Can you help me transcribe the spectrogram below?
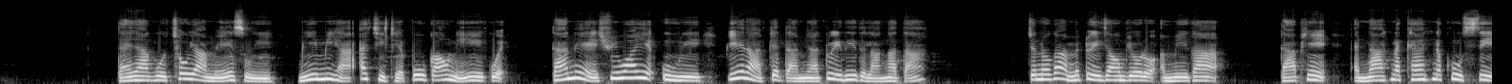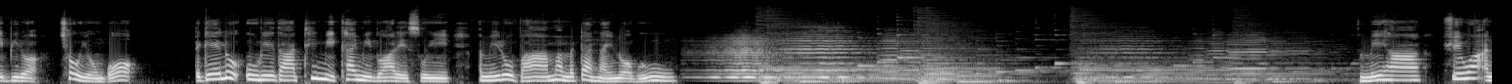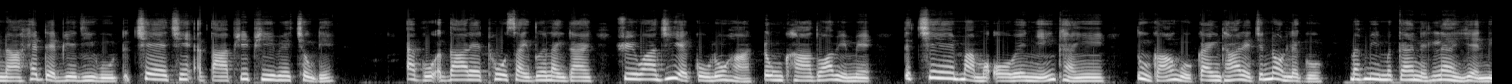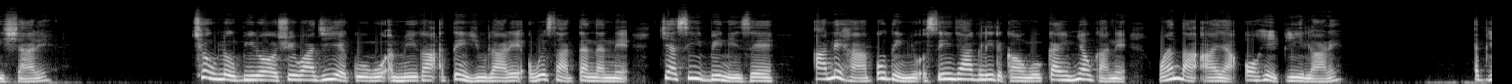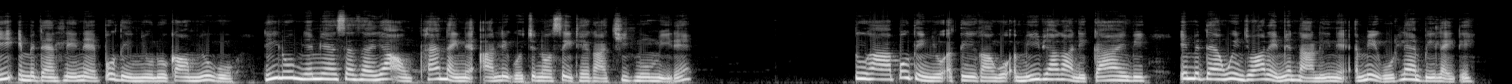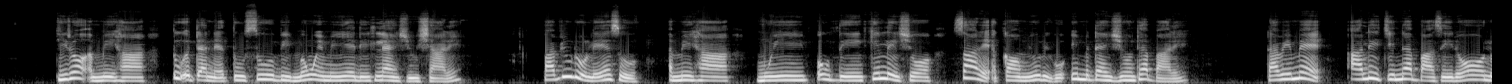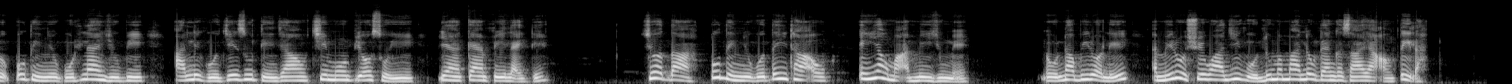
ဒဏ်ရာကိုချုပ်ရမယ်ဆိုရင်မြင်းမီးဟာအချီထက်ပိုကောင်းနေကွ ဒါနဲ့ရွှေဝါရဲ့ဥတွေပြေးတာပြက်တာများတွေ့သေးသလားငါသားကျွန်တော်ကမတွေ့ကြောင်းပြောတော့အမေကဒါဖြင့်အနာနှကန်းနှစ်ခုစေ့ပြီးတော့ချုပ်ယုံပေါ့တကယ်လို့ဥတွေသာထိမိခိုက်မိသွားတယ်ဆိုရင် အမေတို့ဘာမှမတတ်နိုင်တော့ဘူးအမေဟာရွှေဝအနာဟက်တဲ့ပြေးကြီးကိုတစ်ချက်ချင်းအသာဖြည်းဖြည်းပဲချုပ်တယ် အက်ကိုအသားထဲထိုးဆိုင်သွင်းလိုက်တိုင်းရွှေဝါကြီးရဲ့ကိုယ်လုံးဟာတုံခါသွားပေမဲ့တစ်ချက်မှမအော်ပဲငိမ့်ခံရင်သူ့ကောင်းကိုကင်ထားတဲ့ကျွန်တော်လက်ကိုမမိမကန်းနဲ့လှန့်ရက်နေရှာတယ်။ချုပ်လှုပ်ပြီးတော့ရွှေဝါကြီးရဲ့ကိုယ်ကိုအမေကအသင့်ယူလာတဲ့အဝိဆာတန်တန်နဲ့ကြက်စီးပေးနေစေအာလစ်ဟာပုတ်တင်မျိုးအစင်းကြားကလေးတစ်ကောင်ကိုကင်မြောက်ကနဲ့ဝမ်းသာအားရအော်ဟစ်ပြေးလာတယ်။အပြေးအင်မတန်လှင်းတဲ့ပုတ်တင်မျိုးလိုကောင်မျိုးကို ဒီလိုမြန်မြန်ဆန်ဆန်ရအောင်ဖမ်းနိုင်တဲ့အာလစ်ကိုကျွန်တော်စိတ်ထဲကချီးမွမ်းမိတယ်။သူဟာပုတ်တင်မျိုးအသေးကောင်ကိုအမီးပြားကနေကိုင်းပြီးအင်မတန်ဝင့်ကြွားတဲ့မျက်နှာလေးနဲ့အမေကိုလှမ်းပေးလိုက်တယ်။ဒီတော့အမေဟာသူ့အတက်နဲ့သူစူးပြီးမဝင်မရဲလေးလှမ်းယူရှာတယ်။ဘာပြုလို့လဲဆိုအမေဟာမွေးပုတ်တင်ကင်းလိတ်လျှောစတဲ့အကောင်မျိုးတွေကိုအင်မတန်ယွန်တတ်ပါတယ်။ဒါပေမဲ့ အာလိကျင်းတ်ပါစေတော့လို့ပုတ်တင်ညို့ကိုလှမ်းယူပြီးအာလိကိုကျေးဇူးတင်ကြောင်းချီးမွမ်းပြောဆိုရင်ပြန်ကန့်ပေးလိုက်တယ်။ရော့သားပုတ်တင်ညို့ကိုတိတ်ထားအောင်အိမ်ရောက်မှအမေယူမယ်။ဟိုနောက်ပြီးတော့လေအမေတို့ရွှေဝါကြီးကိုလူမမလှုပ်တန်းကစားရအောင်သိလား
